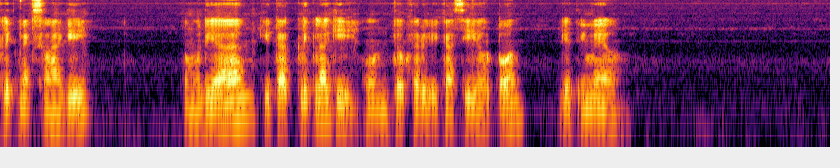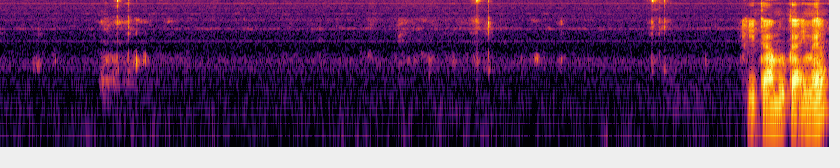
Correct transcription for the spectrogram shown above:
klik next lagi. Kemudian kita klik lagi untuk verifikasi your phone get email. Kita buka email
